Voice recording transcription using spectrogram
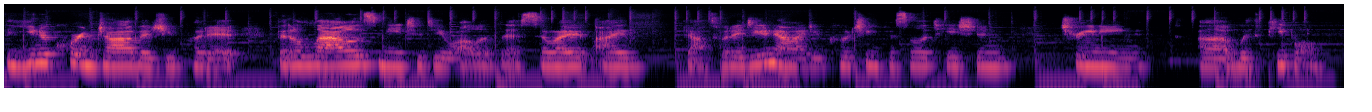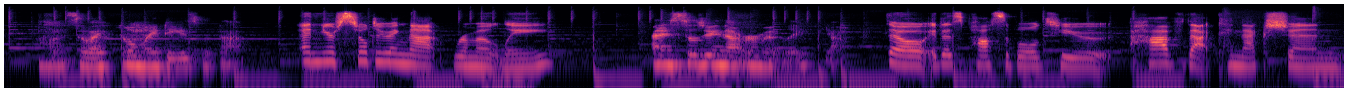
the unicorn job, as you put it, that allows me to do all of this? So I, I that's what I do now. I do coaching, facilitation, training uh, with people. Uh, so I fill my days with that. And you're still doing that remotely? And I'm still doing that remotely. Yeah. So it is possible to have that connection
